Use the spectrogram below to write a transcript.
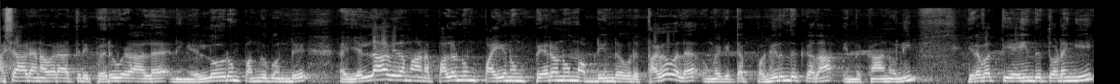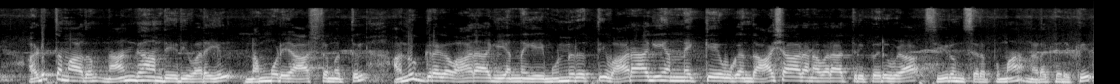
ஆஷாட நவராத்திரி பெருவிழாவில் நீங்கள் எல்லோரும் பங்கு கொண்டு எல்லா விதமான பலனும் பயனும் பெறணும் அப்படின்ற ஒரு தகவலை உங்ககிட்ட பகிர்ந்துக்க தான் இந்த காணொளி. இருபத்தி ஐந்து தொடங்கி அடுத்த மாதம் நான்காம் தேதி வரையில் நம்முடைய ஆசிரமத்தில் அனுக்கிரக வாராகி அன்னையை முன்னிறுத்தி வாராகி அன்னைக்கே உகந்த ஆஷாட நவராத்திரி பெருவிழா சீரும் சிறப்புமா நடக்க இருக்கு.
